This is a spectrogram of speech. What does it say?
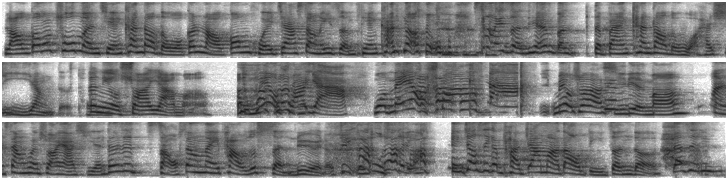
老公出门前看到的我，跟老公回家上了一整天看到的我，上了一整天班的班看到的我还是一样的。那你有刷牙吗？我没有刷牙，我没有刷牙，没有刷牙洗脸吗？晚上会刷牙洗脸，但是早上那一趴我就省略了，就一路睡你，就是一个 pajama 到底，真的。但是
